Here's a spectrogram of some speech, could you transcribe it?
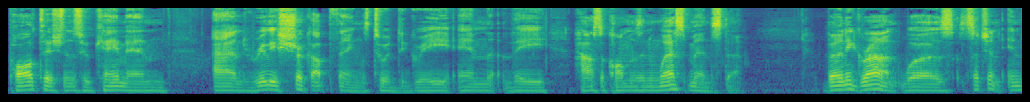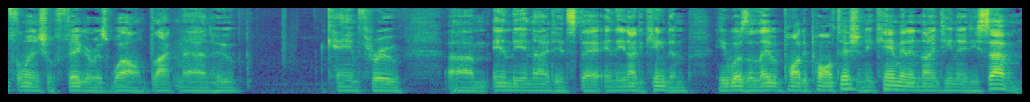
politicians who came in and really shook up things to a degree in the House of Commons in Westminster. Bernie Grant was such an influential figure as well, black man who came through um, in the United States, in the United Kingdom. He was a Labour Party politician. He came in in 1987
